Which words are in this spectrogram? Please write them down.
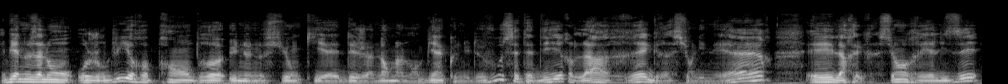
Eh bien, nous allons aujourd'hui reprendre une notion qui est déjà normalement bien connue de vous, c'est-à-dire la régression linéaire et la régression réalisée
